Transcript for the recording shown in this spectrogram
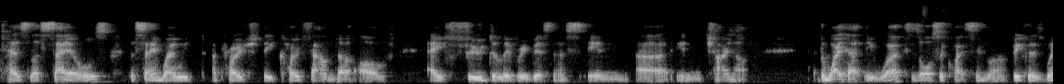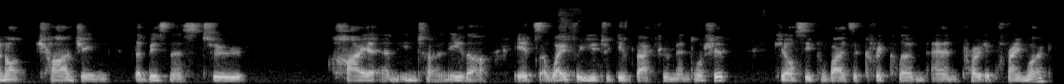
Tesla sales the same way we approach the co-founder of a food delivery business in uh, in China. The way that it works is also quite similar because we're not charging the business to hire an intern either. It's a way for you to give back through mentorship. QLC provides a curriculum and project framework,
